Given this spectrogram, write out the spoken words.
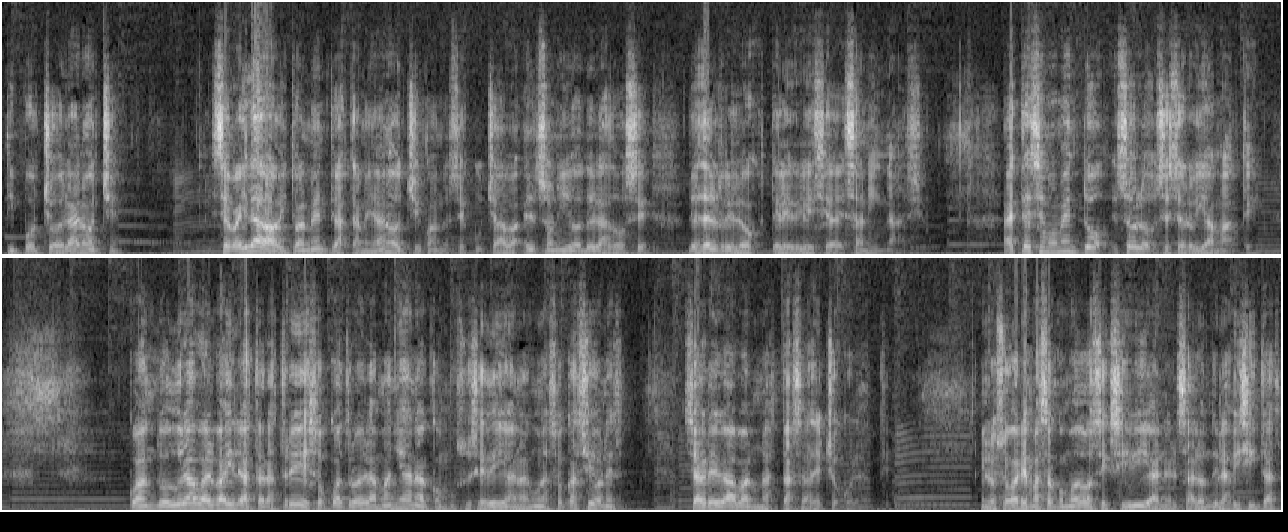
tipo 8 de la noche. Se bailaba habitualmente hasta medianoche cuando se escuchaba el sonido de las 12 desde el reloj de la iglesia de San Ignacio. Hasta ese momento solo se servía mate. Cuando duraba el baile hasta las 3 o 4 de la mañana, como sucedía en algunas ocasiones, se agregaban unas tazas de chocolate. En los hogares más acomodados se exhibía en el salón de las visitas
